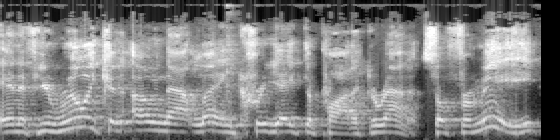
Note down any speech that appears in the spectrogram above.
And if you really can own that lane, create the product around it. So for me,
